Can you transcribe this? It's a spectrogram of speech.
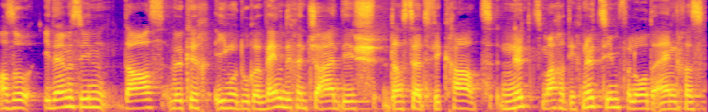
Also in dem Sinn, dass wirklich irgendwo durch, wenn du dich entscheidest, das Zertifikat nicht zu machen, dich nicht zu impfen oder ähnliches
